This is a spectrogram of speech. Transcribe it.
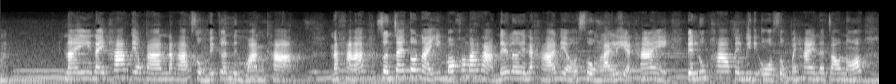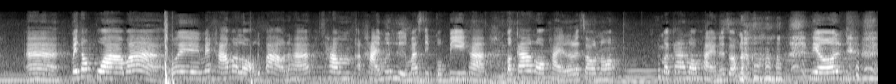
ในในภาคเดียวกันนะคะ ส่งไม่เกิน 1 วันค่ะนะคะ สนใจตัวไหนอินบ็อกเข้ามาถามได้เลยนะคะ เดี๋ยวส่งรายละเอียดให้ เป็นรูปภาพเป็นวิดีโอส่งไปให้นะเจ้าเนาะอ่าไม่ต้องกลัวว่าเอ้ยแม่ค้ามาหลอกหรือเปล่านะคะทำขายมือถือมา 10 กว่าปีค่ะมากล้ารอไผ่แล้วนะเจ้าเนาะ มากล้ารอภัยนะเจ้าเนาะเดี๋ยว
